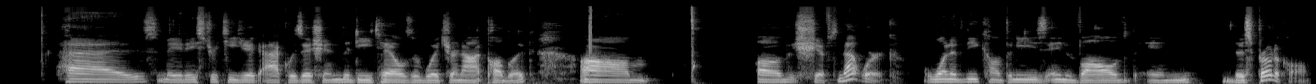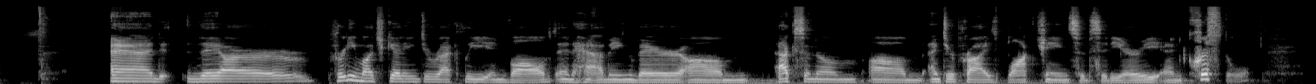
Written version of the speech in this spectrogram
has made a strategic acquisition, the details of which are not public, um, of Shyft Network, one of the companies involved in this protocol. And they are pretty much getting directly involved and having their um, Exonum um, enterprise blockchain subsidiary and Crystal,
